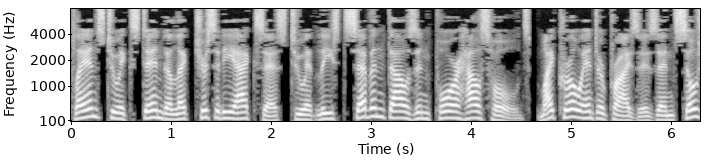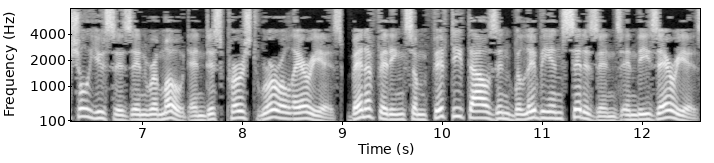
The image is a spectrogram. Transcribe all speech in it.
plans to extend electricity access to at least 7,000 poor households, micro-enterprises and social uses in remote and dispersed rural areas benefiting some 50,000 Bolivian citizens in these areas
